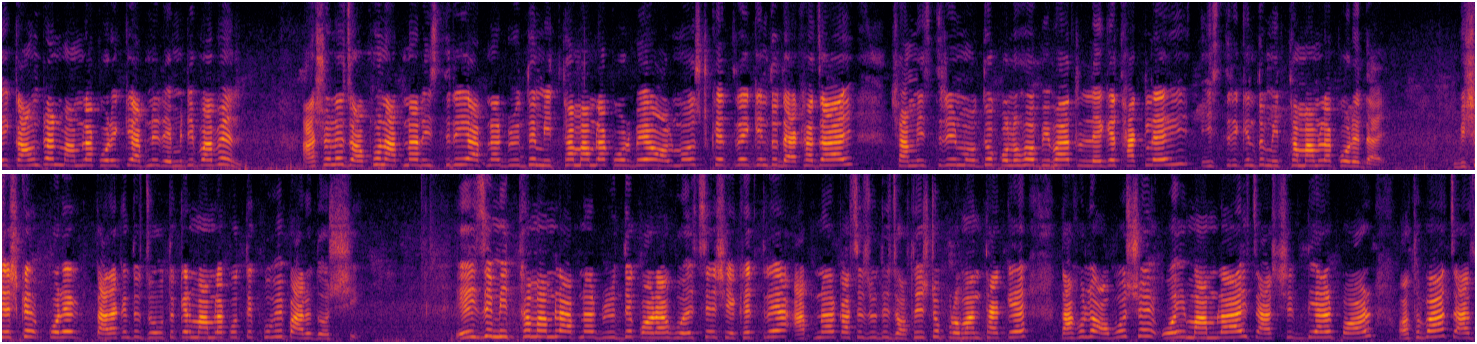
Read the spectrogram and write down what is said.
এই কাউন্টার মামলা করে কি আপনি রেমেডি পাবেন? আসলে যখন আপনার স্ত্রী আপনার বিরুদ্ধে মিথ্যা মামলা করবে অলমোস্ট ক্ষেত্রে কিন্তু দেখা যায়, স্বামী স্ত্রীর মধ্যে কলহ বিবাদ লেগে থাকলেই স্ত্রী কিন্তু মিথ্যা মামলা করে দেয়। বিশেষ করে তারা কিন্তু যৌতুকের মামলা করতে খুবই পারদর্শী। এই যে মিথ্যা মামলা আপনার বিরুদ্ধে করা হয়েছে, সেক্ষেত্রে আপনার কাছে যদি যথেষ্ট প্রমাণ থাকে, তাহলে অবশ্যই ওই মামলায় চার্জশিট দেওয়ার পর অথবা চার্জ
